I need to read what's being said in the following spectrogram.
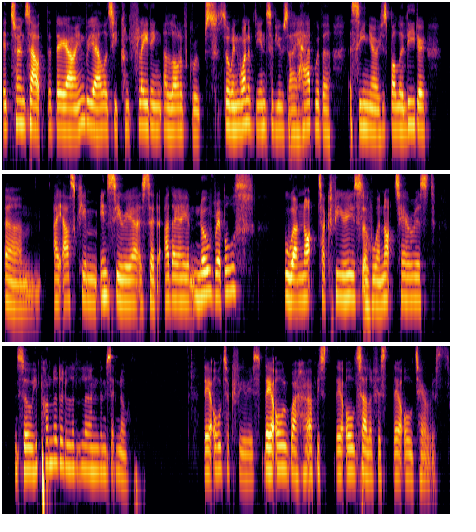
it turns out that they are in reality conflating a lot of groups. So, in one of the interviews I had with a, a senior Hezbollah leader, um, I asked him in Syria, I said, Are there no rebels who are not takfiris or who are not terrorists? And so he pondered a little and then he said, No. They are all Takfiris. They are all Wahhabis. They are all Salafists. They are all terrorists.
